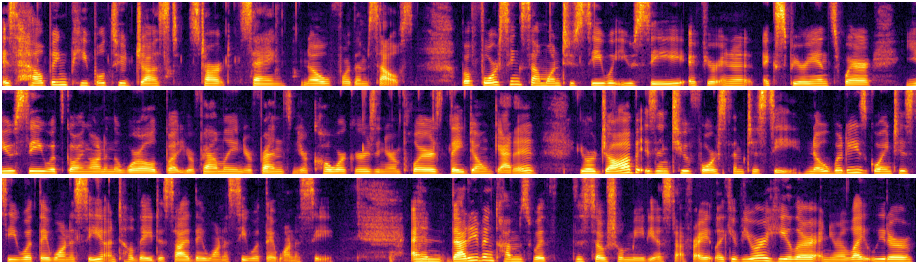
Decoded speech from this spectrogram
is helping people to just start saying no for themselves. But forcing someone to see what you see, if you're in an experience where you see what's going on in the world, but your family and your friends and your coworkers and your employers, they don't get it, your job isn't to force them to see. Nobody's going to see what they want to see until they decide they want to see what they want to see. And that even comes with the social media stuff, right? Like if you're a healer and you're a light leader,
